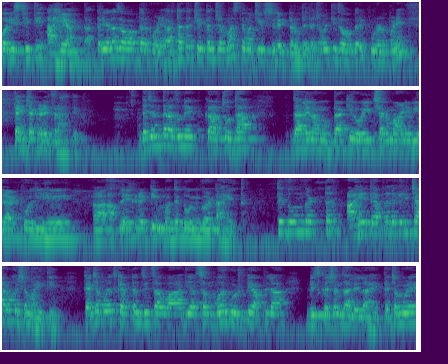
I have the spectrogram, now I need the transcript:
परिस्थिती आहे आता. तर याला जबाबदार कोण आहे? अर्थातच चेतन शर्माच तेव्हा चीफ सिलेक्टर होते. त्याच्यामुळे ती जबाबदारी पूर्णपणे त्यांच्याकडेच राहते. त्याच्यानंतर अजून एक चौथा झालेला मुद्दा की रोहित शर्मा आणि विराट कोहली हे आपल्या इकडे टीममध्ये दोन गट आहेत. ते दोन गट तर आहे ते आपल्याला गेली चार वर्ष माहिती आहे. त्याच्यामुळेच कॅप्टन्सीचा वाद या शंभर गोष्टी आपल्या डिस्कशन झालेला आहे. त्याच्यामुळे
